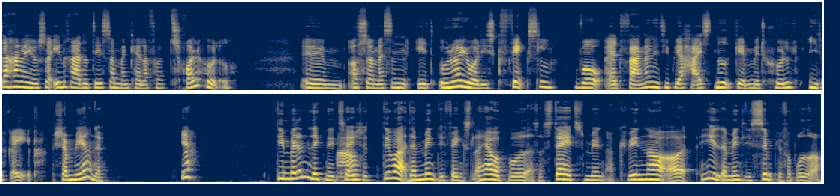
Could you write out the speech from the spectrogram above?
der har man jo så indrettet det, som man kalder for troldhullet. Øhm, og som er sådan et underjordisk fængsel, hvor at fangerne de bliver hejst ned gennem et hul i et ræb. Charmerende. Ja, De mellemliggende Meget. etager, det var et almindeligt fængsel, og her var både altså, statsmænd og kvinder og helt almindelige simple forbrydere.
